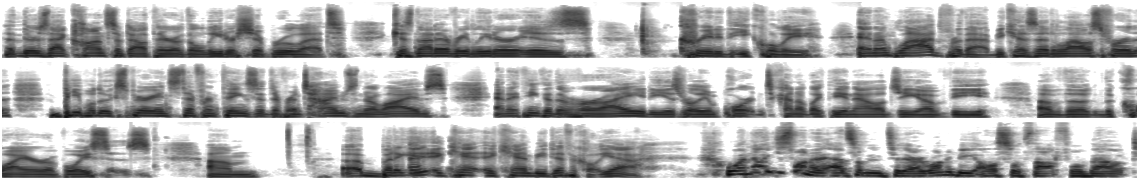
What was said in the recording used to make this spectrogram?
there's that concept out there of the leadership roulette because not every leader is created equally. And I'm glad for that because it allows for people to experience different things at different times in their lives. And I think that the variety is really important, kind of like the analogy of the of the the choir of voices. Um, uh, but it, it can it can be difficult, yeah. Well, and I just want to add something to there. I want to be also thoughtful about.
